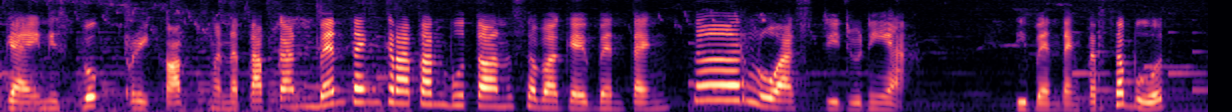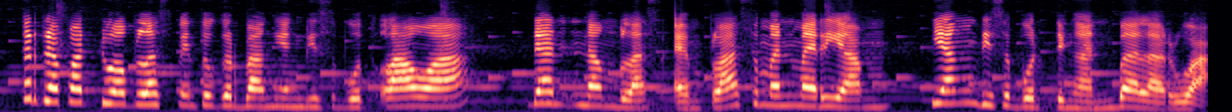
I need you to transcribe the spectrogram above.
Guinness Book Record menetapkan benteng Keraton Buton sebagai benteng terluas di dunia. Di benteng tersebut, terdapat 12 pintu gerbang yang disebut lawa dan 16 emplasemen meriam yang disebut dengan balarua.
